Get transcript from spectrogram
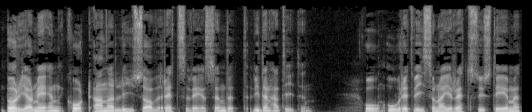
börjar med en kort analys av rättsväsendet vid den här tiden. Och orättvisorna i rättssystemet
